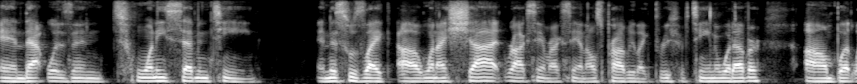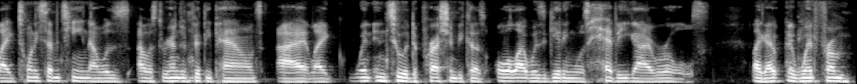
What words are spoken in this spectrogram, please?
and that was in 2017. And this was like uh, when I shot Roxanne Roxanne, I was probably like 315 or whatever. Um, but like 2017, I was I was 350 pounds. I like went into a depression because all I was getting was heavy guy rolls. Like I it went from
